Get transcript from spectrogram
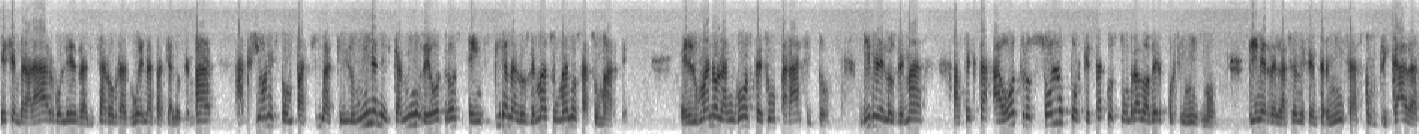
es sembrar árboles, realizar obras buenas hacia los demás, acciones compasivas que iluminan el camino de otros e inspiran a los demás humanos a sumarse. El humano langosta es un parásito, vive de los demás, afecta a otros solo porque está acostumbrado a ver por sí mismo, tiene relaciones enfermizas, complicadas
